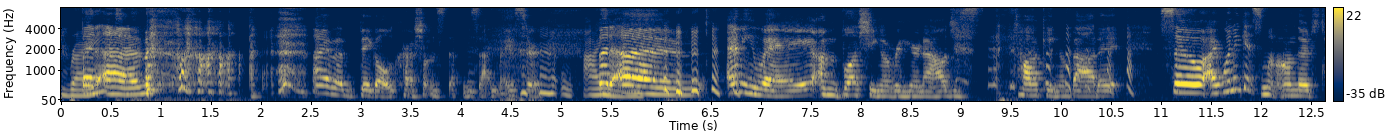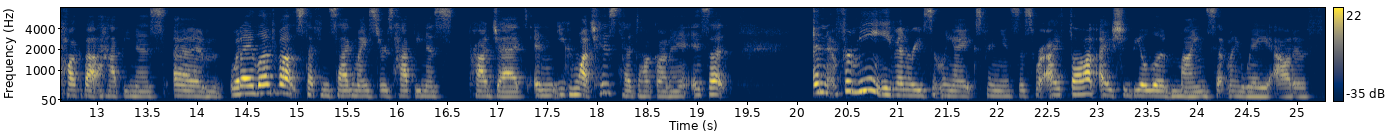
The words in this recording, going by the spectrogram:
Right. But um I have a big old crush on Stefan Sagmeister. but um anyway, I'm blushing over here now just talking about it. So I want to get someone on there to talk about happiness. Um what I loved about Stefan Sagmeister's happiness project, and you can watch his TED talk on it, is that and for me even recently I experienced this where I thought I should be able to mindset my way out of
